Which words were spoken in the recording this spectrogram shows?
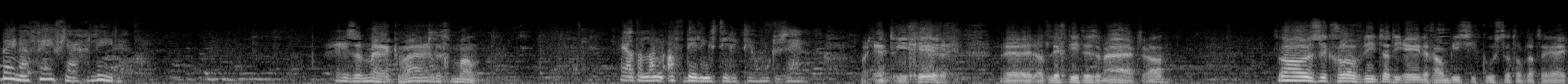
Bijna vijf jaar geleden. Hij is een merkwaardig man. Hij had al lang afdelingsdirecteur moeten zijn. Maar intrigeren, nee, dat ligt niet in zijn aard, hoor. Trouwens, ik geloof niet dat hij enige ambitie koestert op dat terrein.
